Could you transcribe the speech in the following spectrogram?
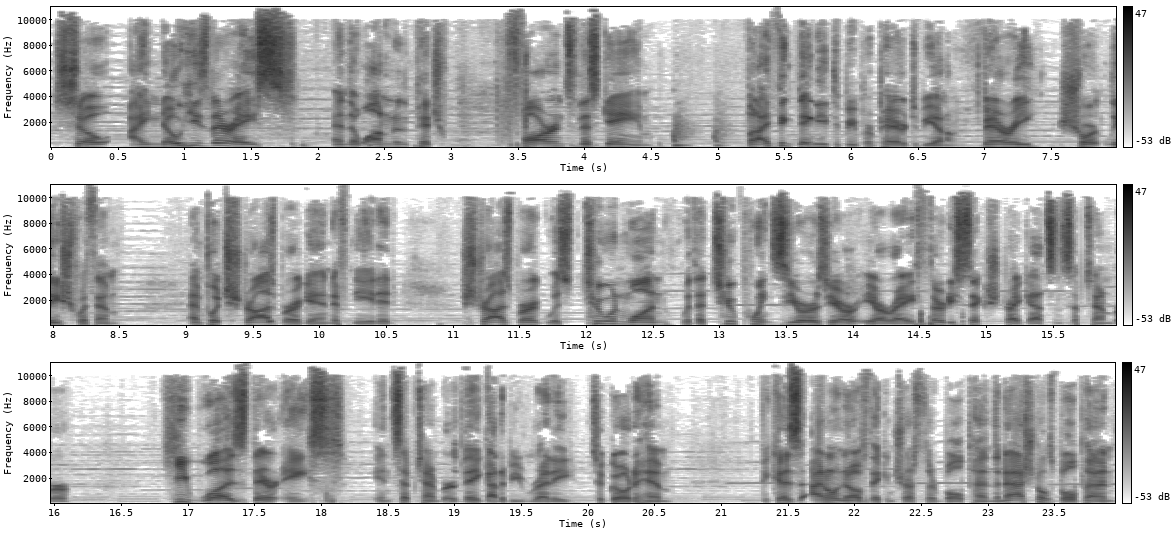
So I know he's their ace, and they want him to pitch far into this game, but I think they need to be prepared to be on a very short leash with him and put Strasburg in if needed. Strasburg was 2 and 1 with a 2.00 ERA, 36 strikeouts in September. He was their ace in September. They got to be ready to go to him because I don't know if they can trust their bullpen. The Nationals bullpen,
